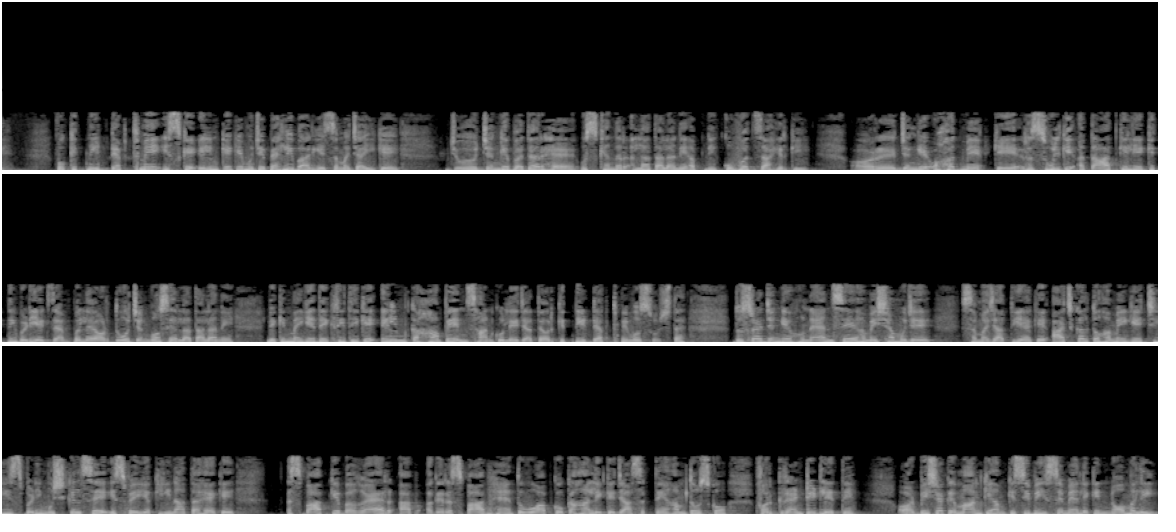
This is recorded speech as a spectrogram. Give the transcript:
وہ کتنی ڈیپتھ میں اس کے علم کے کہ مجھے پہلی بار یہ سمجھ آئی کہ جو جنگ بدر ہے اس کے اندر اللہ تعالیٰ نے اپنی قوت ظاہر کی اور جنگ عہد میں کہ رسول کی اطاعت کے لیے کتنی بڑی اگزامپل ہے اور دو جنگوں سے اللہ تعالیٰ نے لیکن میں یہ دیکھ رہی تھی کہ علم کہاں پہ انسان کو لے جاتا ہے اور کتنی ڈیپتھ میں وہ سوچتا ہے دوسرا جنگ ہنین سے ہمیشہ مجھے سمجھ آتی ہے کہ آج کل تو ہمیں یہ چیز بڑی مشکل سے اس پہ یقین آتا ہے کہ اسباب کے بغیر آپ اگر اسباب ہیں تو وہ آپ کو کہاں لے کے جا سکتے ہیں ہم تو اس کو فار گرانٹیڈ لیتے ہیں اور بے شک مان کے ہم کسی بھی حصے میں ہیں لیکن نارملی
